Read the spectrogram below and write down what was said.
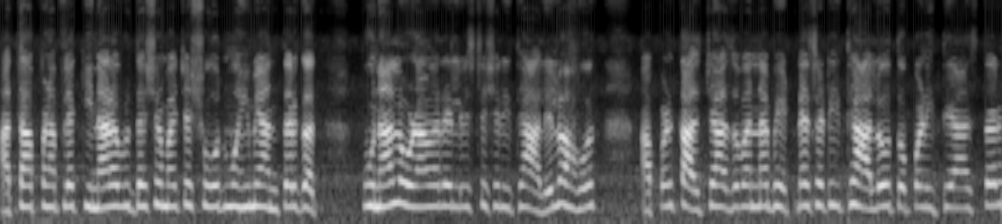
आता आपण आपल्या किनारा वृद्धाश्रमाच्या शोध मोहिमेअंतर्गत पुन्हा लोणावळा रेल्वे स्टेशन इथे आलेलो आहोत. आपण कालच्या आजोबांना भेटण्यासाठी इथे आलो होतो पण इथे आज तर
